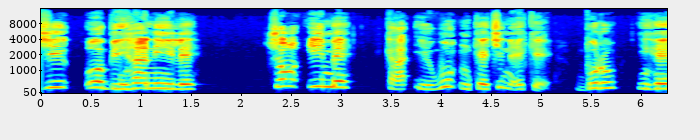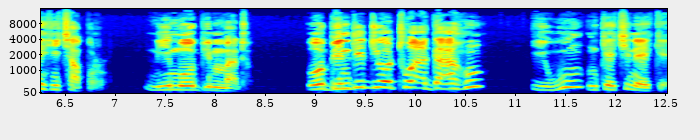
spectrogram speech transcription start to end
ji obi ha niile chọọ ime ka iwu nke Chineke bụrụ ihe hichapụrụ n'ime obi mmadụ. Obi ndị dị otu a ga-ahụ iwu nke Chineke.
